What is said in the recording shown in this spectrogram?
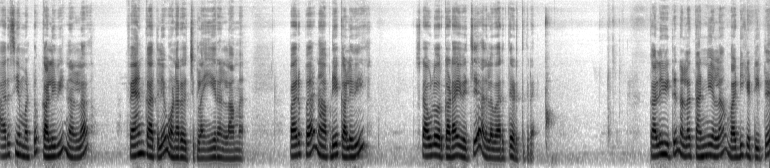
அரிசியை மட்டும் கழுவி நல்லா ஃபேன் காற்றுலேயே உணர வச்சுக்கலாம். ஈரம் இல்லாமல் பருப்பை நான் அப்படியே கழுவி ஸ்டவ்வில் ஒரு கடாய் வச்சு அதில் வறுத்து எடுத்துக்கிறேன். கழுவிட்டு நல்லா தண்ணியெல்லாம் வடிகட்டிட்டு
